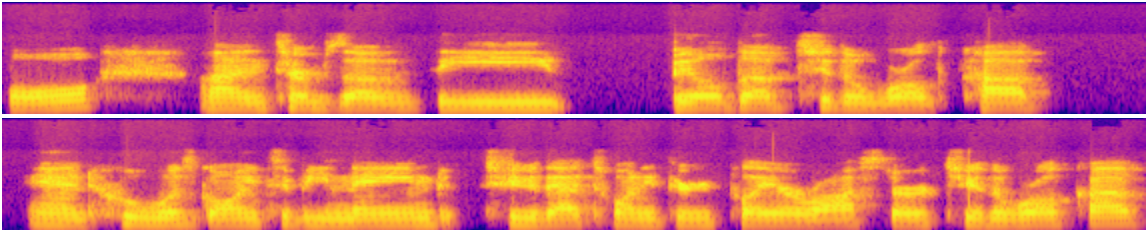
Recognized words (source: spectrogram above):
pool uh, in terms of the build up to the World Cup and who was going to be named to that 23 player roster to the World Cup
